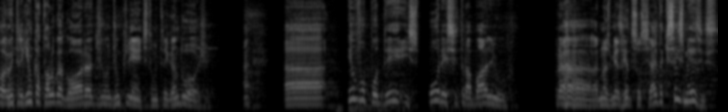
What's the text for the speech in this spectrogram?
eu entreguei um catálogo agora de um, de um cliente, estamos entregando hoje. Né? Ah, eu vou poder expor esse trabalho pra, nas minhas redes sociais daqui seis meses.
